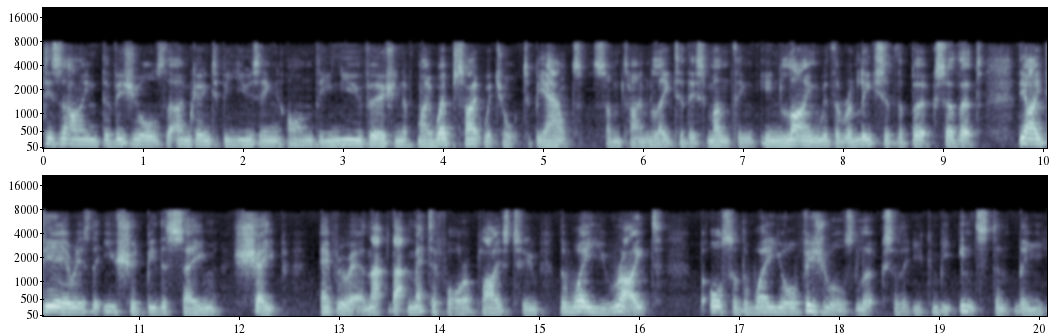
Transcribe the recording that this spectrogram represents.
designed the visuals that I'm going to be using on the new version of my website, which ought to be out sometime later this month in, in line with the release of the book. So that the idea is that you should be the same shape everywhere. And that, that metaphor applies to the way you write, but also the way your visuals look so that you can be instantly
